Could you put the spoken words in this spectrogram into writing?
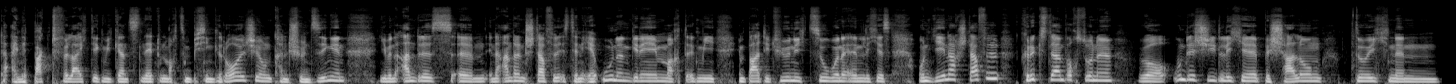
der eine backt vielleicht irgendwie ganz nett und macht so ein bisschen Geräusche und kann schön singen. Jemand anderes ähm, in einer anderen Staffel ist dann eher unangenehm, macht irgendwie im Bad die Tür nicht zu oder ähnliches. Und je nach Staffel kriegst du einfach so eine ja, unterschiedliche Beschallung durch einen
